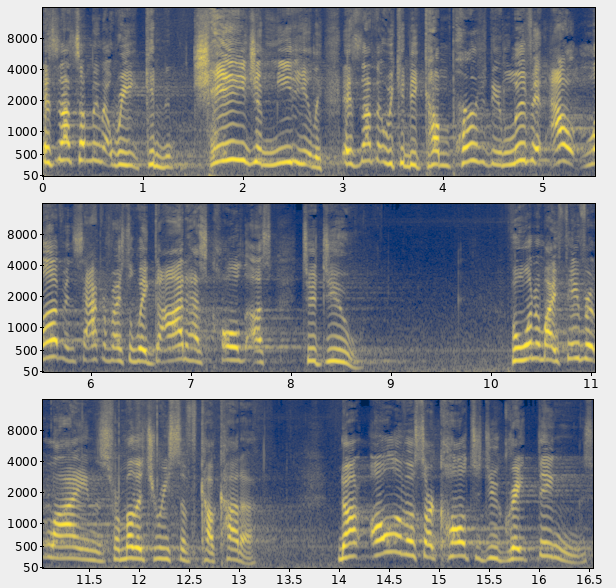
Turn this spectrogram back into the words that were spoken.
It's not something that we can change immediately. It's not that we can become perfect and live it out, love and sacrifice the way God has called us to do. But one of my favorite lines from Mother Teresa of Calcutta not all of us are called to do great things,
